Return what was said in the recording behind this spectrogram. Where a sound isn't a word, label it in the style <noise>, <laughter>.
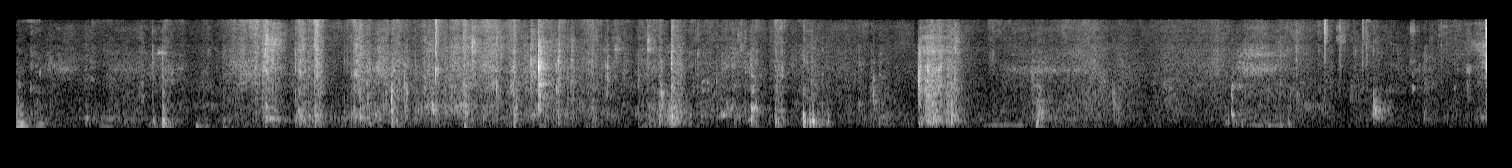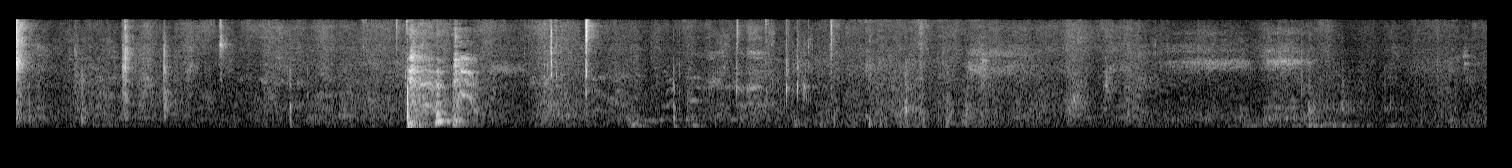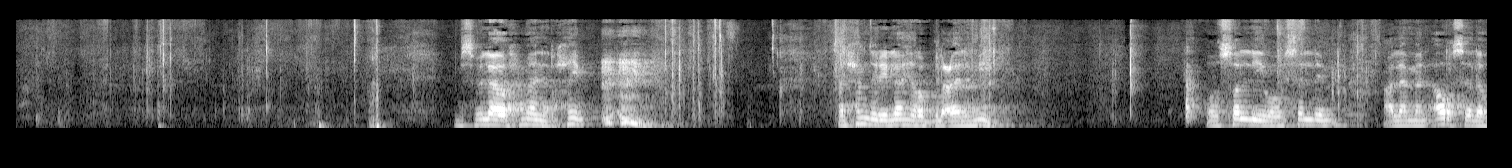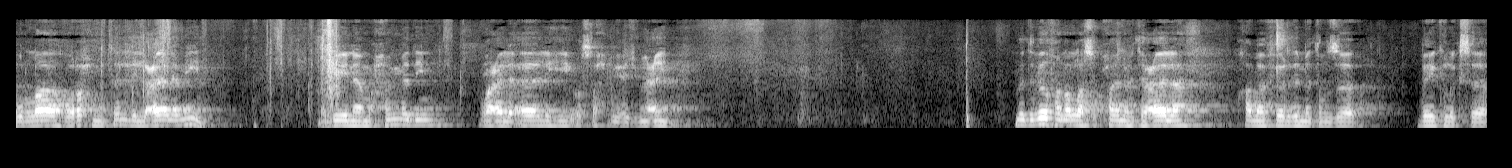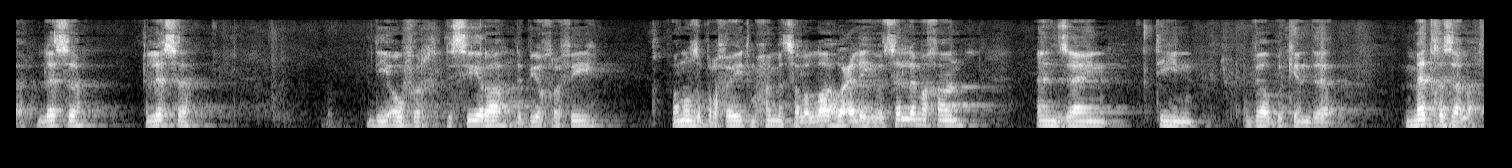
kind of بسم الله الرحمن الرحيم. <clears throat> الحمد لله رب العالمين. وأصلي وأسلم على من أرسله الله رحمة للعالمين. نبينا محمد وعلى آله وصحبه أجمعين. Met de wil van Allah subhanahu wa ta'ala gaan we die over de sira, de biografie van onze profeet Mohammed sallallahu alayhi wa sallam gaan en zijn tien welbekende metgezellen.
